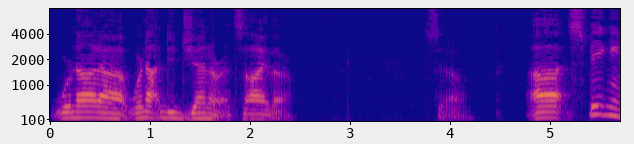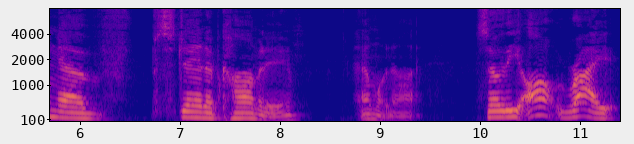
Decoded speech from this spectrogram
we're not uh we're not degenerates either. So, uh, speaking of stand-up comedy and whatnot, So the alt right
